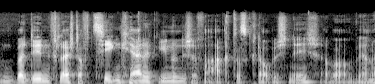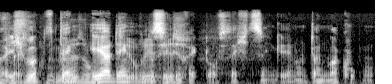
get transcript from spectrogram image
und bei denen vielleicht auf 10 Kerne gehen und nicht auf 8, das glaube ich nicht. Aber wäre Ich würde denk, eher denken, dass sie direkt auf 16 gehen und dann mal gucken.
